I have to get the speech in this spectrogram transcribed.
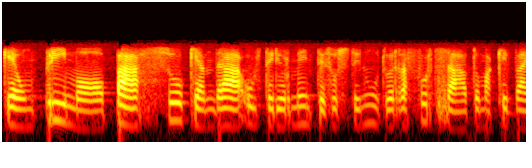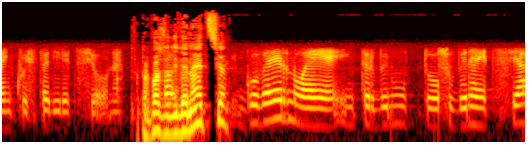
che è un primo passo che andrà ulteriormente sostenuto e rafforzato, ma che va in questa direzione. A proposito di Venezia? Il governo è intervenuto su Venezia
